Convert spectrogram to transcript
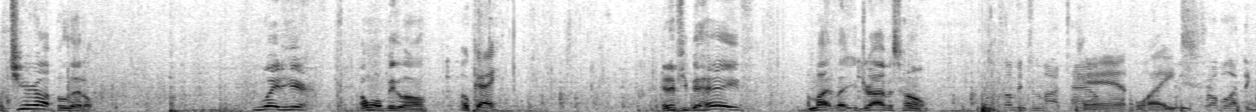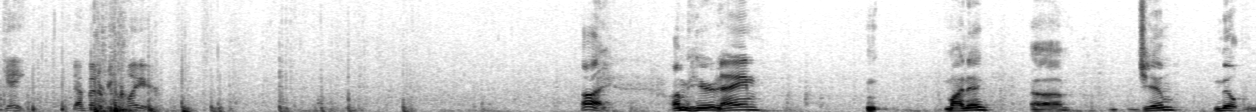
Well, cheer up a little. You wait here. I won't be long. Okay. And if you behave, I might let you drive us home. Come into my town. Can't wait. Be trouble at the gate. That better be clear. Hi, I'm here to... Name? My name? Um, Jim Milton.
